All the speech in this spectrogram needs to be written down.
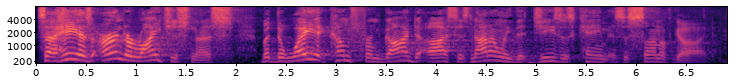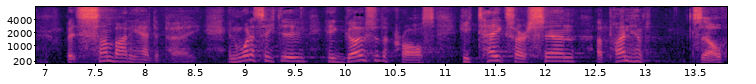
So he has earned a righteousness, but the way it comes from God to us is not only that Jesus came as the Son of God, but somebody had to pay. And what does he do? He goes to the cross, he takes our sin upon himself.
